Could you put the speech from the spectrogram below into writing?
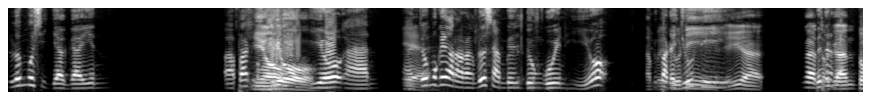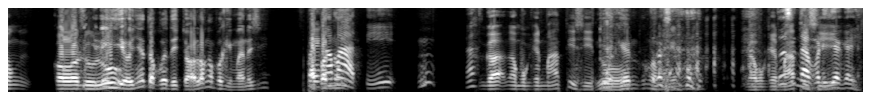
lu mesti jagain apa Hio. Hio. hio kan. Nah, Iya. itu mungkin orang-orang dulu sambil tungguin hio Sambil pada judi. Iya. Enggak Bener tergantung kalau dulu hionya takut dicolong apa gimana sih? supaya Apa nggak mati. enggak enggak mungkin mati sih itu. Iya kan, nggak mungkin. Enggak mungkin Terus mati sih. dijagain?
